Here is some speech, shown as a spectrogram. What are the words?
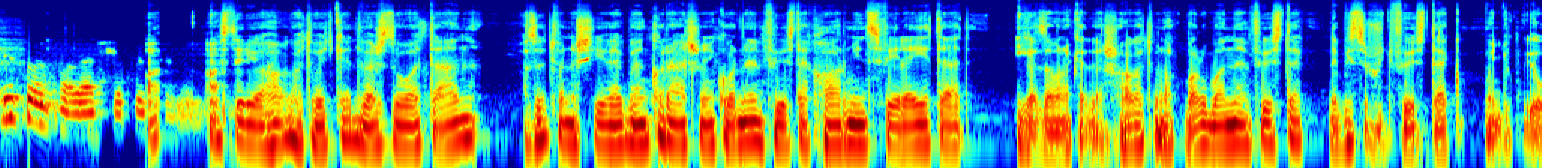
Viszont hallásra, köszönöm. A, azt írja a hallgató, hogy kedves Zoltán, az 50-es években karácsonykor nem főztek 30 féle ételt, igaza van a kedves hallgatónak, valóban nem főztek, de biztos, hogy főztek mondjuk jó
